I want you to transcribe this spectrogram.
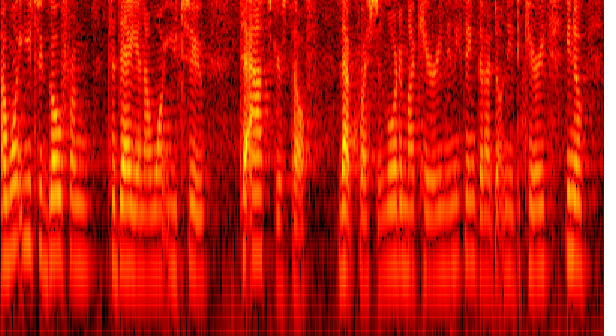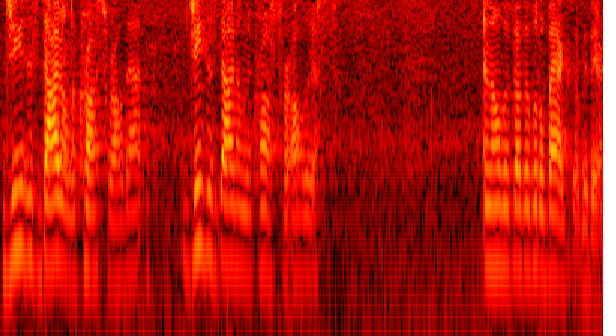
I want you to go from today and I want you to, to ask yourself that question Lord, am I carrying anything that I don't need to carry? You know, Jesus died on the cross for all that. Jesus died on the cross for all this and all those other little bags over there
